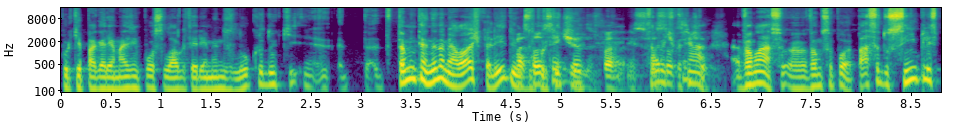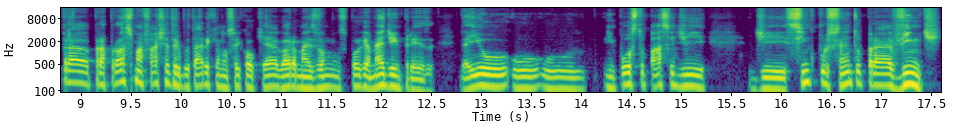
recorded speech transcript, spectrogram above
porque pagaria mais imposto, logo teria menos lucro do que. Estamos entendendo a minha lógica ali? Do, faz todo sentido. Que, Isso sabe, tipo assim, ah, vamos lá, vamos supor, passa do simples para a próxima faixa tributária, que eu não sei qual é agora, mas vamos supor que é a média empresa. Daí o, o, o imposto passa de, de 5% para 20%,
